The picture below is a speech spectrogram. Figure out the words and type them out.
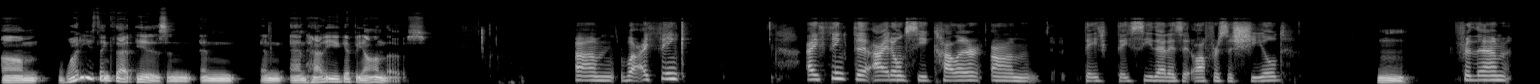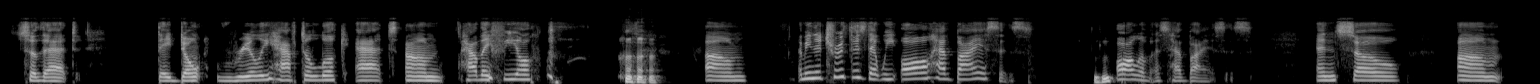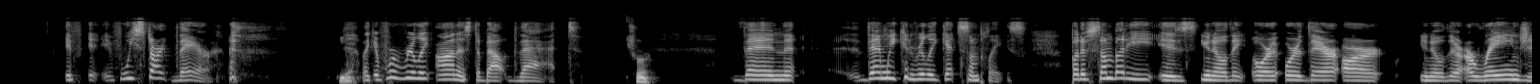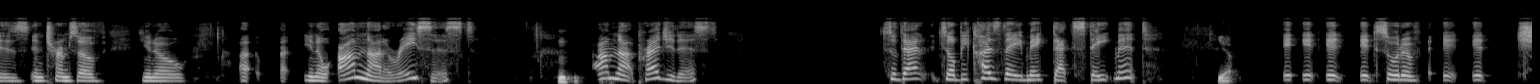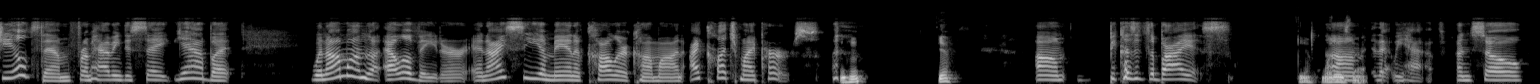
Um, why do you think that is, and and and and how do you get beyond those? Um, well, I think I think that I don't see color. Um, they they see that as it offers a shield hmm. for them, so that they don't really have to look at um, how they feel. um, I mean, the truth is that we all have biases. Mm-hmm. All of us have biases, and so um, if if we start there, yeah, like if we're really honest about that, sure, then then we can really get someplace. But if somebody is, you know, they or or there are you know there are ranges in terms of you know uh, uh, you know i'm not a racist. Mm-hmm. i'm not prejudiced. So that so because they make that statement yeah. it it it, it sort of it, it shields them from having to say yeah but when i'm on the elevator and i see a man of color come on i clutch my purse mm-hmm. yeah um because it's a bias yeah, um, that? that? we have. And so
